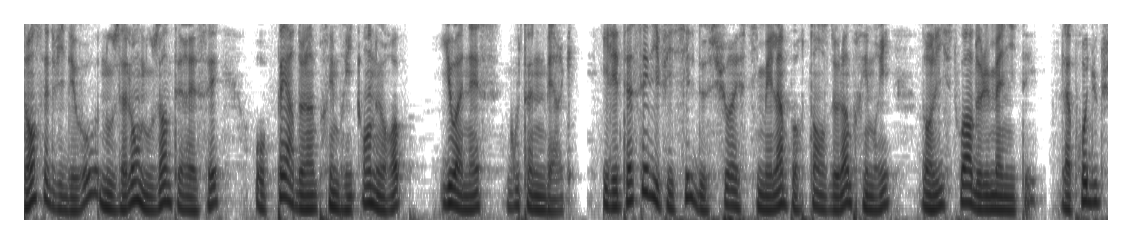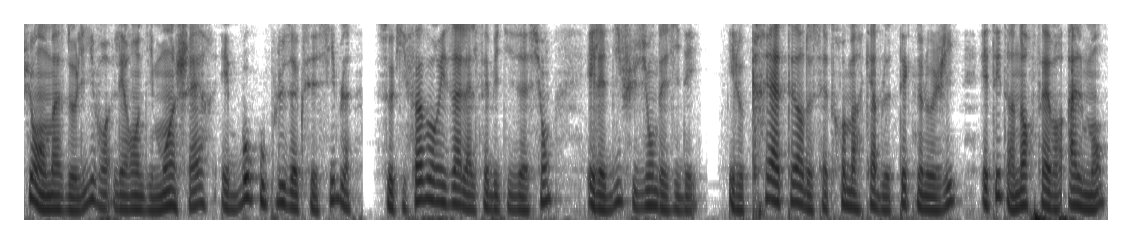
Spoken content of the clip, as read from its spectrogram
Dans cette vidéo, nous allons nous intéresser au père de l'imprimerie en Europe, Johannes Gutenberg. Il est assez difficile de surestimer l'importance de l'imprimerie dans l'histoire de l'humanité. La production en masse de livres les rendit moins chers et beaucoup plus accessibles, ce qui favorisa l'alphabétisation et la diffusion des idées. Et le créateur de cette remarquable technologie était un orfèvre allemand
